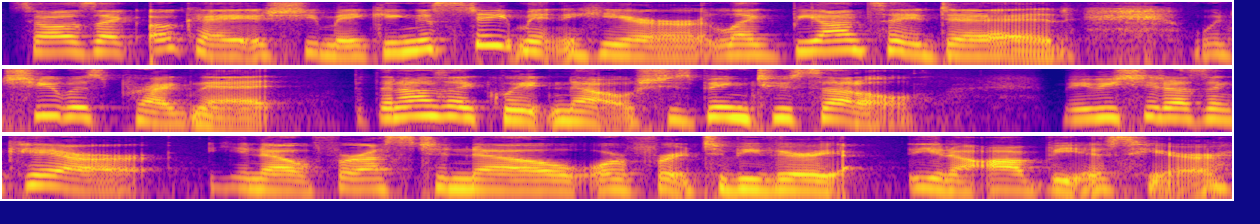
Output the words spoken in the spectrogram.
So I was like, okay, is she making a statement here, like Beyonce did when she was pregnant? But then I was like, wait, no, she's being too subtle. Maybe she doesn't care, you know, for us to know or for it to be very, you know, obvious here.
